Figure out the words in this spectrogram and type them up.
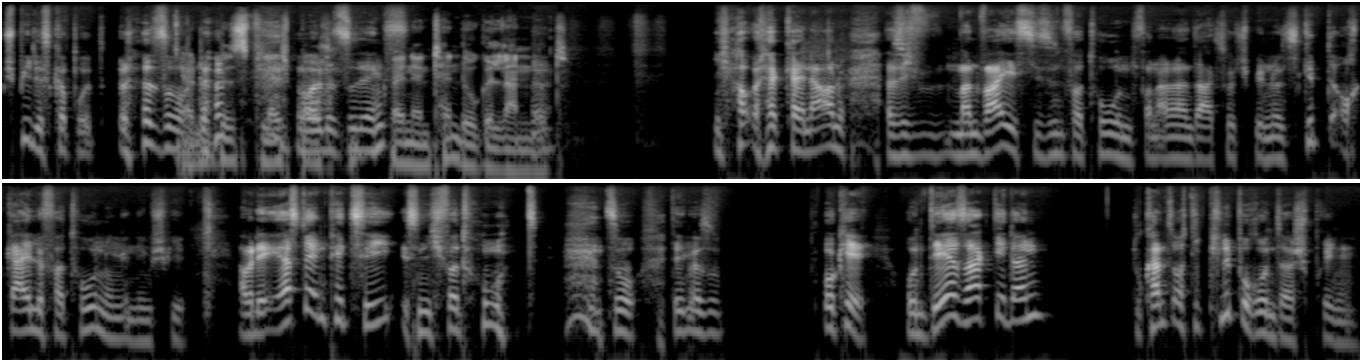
Spiel ist kaputt oder so. Ja, du ne? bist vielleicht Weil so denkst, bei Nintendo gelandet. Ja, oder keine Ahnung. Also ich, man weiß, die sind vertont von anderen Dark Souls-Spielen. Und es gibt auch geile Vertonungen in dem Spiel. Aber der erste NPC ist nicht vertont. So, denk mal so, okay. Und der sagt dir dann, du kannst auch die Klippe runterspringen.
